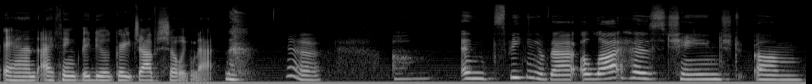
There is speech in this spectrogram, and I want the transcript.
And I think they do a great job showing that. yeah. Um, and speaking of that, a lot has changed um,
